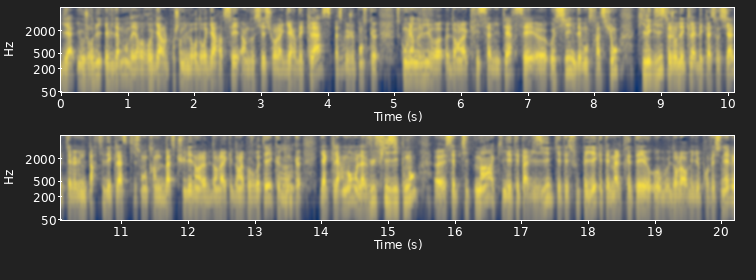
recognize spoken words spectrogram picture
y a aujourd'hui, évidemment, d'ailleurs, Regard, le prochain numéro de Regard, c'est un dossier sur la guerre des classes, parce que je pense que ce qu'on vient de vivre dans la crise sanitaire, c'est euh, aussi une démonstration qu'il existe aujourd'hui des classes sociales, qu'il y a même une partie des classes qui sont en train de basculer dans la, dans la, dans la pauvreté, et que mm. donc il y a clairement, on l'a vu physiquement, euh, ces petites mains qui n'étaient pas visibles, qui étaient sous-payées, qui étaient maltraitées dans leur milieu professionnel,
